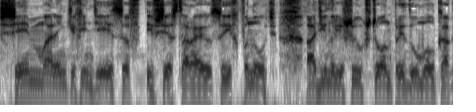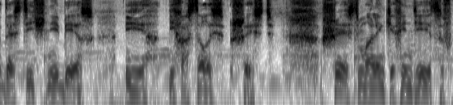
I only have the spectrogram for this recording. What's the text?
Семь маленьких индейцев, и все стараются их пнуть. Один решил, что он придумал, как достичь небес, и их осталось шесть. Шесть маленьких индейцев,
